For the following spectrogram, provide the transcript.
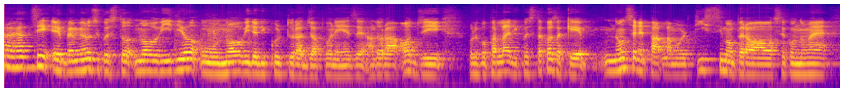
ragazzi e benvenuti su questo nuovo video, un nuovo video di cultura giapponese. Allora oggi volevo parlare di questa cosa che non se ne parla moltissimo però secondo me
